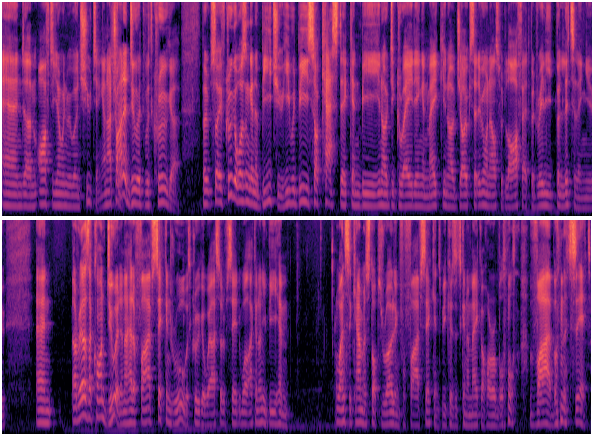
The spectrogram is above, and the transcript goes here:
And um, after, you know, when we weren't shooting. And I try to do it with Kruger. But so if Kruger wasn't going to beat you, he would be sarcastic and be, you know, degrading and make, you know, jokes that everyone else would laugh at, but really belittling you. And I realized I can't do it. And I had a five second rule with Kruger where I sort of said, well, I can only be him once the camera stops rolling for five seconds because it's going to make a horrible vibe on the set.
